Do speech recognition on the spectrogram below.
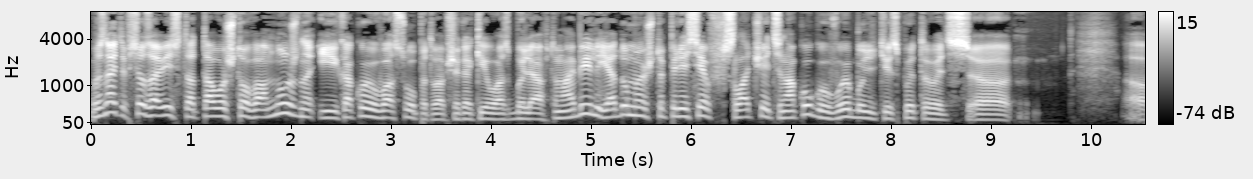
Вы знаете, все зависит от того, что вам нужно и какой у вас опыт вообще, какие у вас были автомобили. Я думаю, что пересев с Лачете на Кугу, вы будете испытывать э, э,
